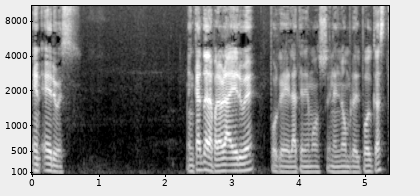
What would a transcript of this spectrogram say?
en héroes. Me encanta la palabra héroe porque la tenemos en el nombre del podcast.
